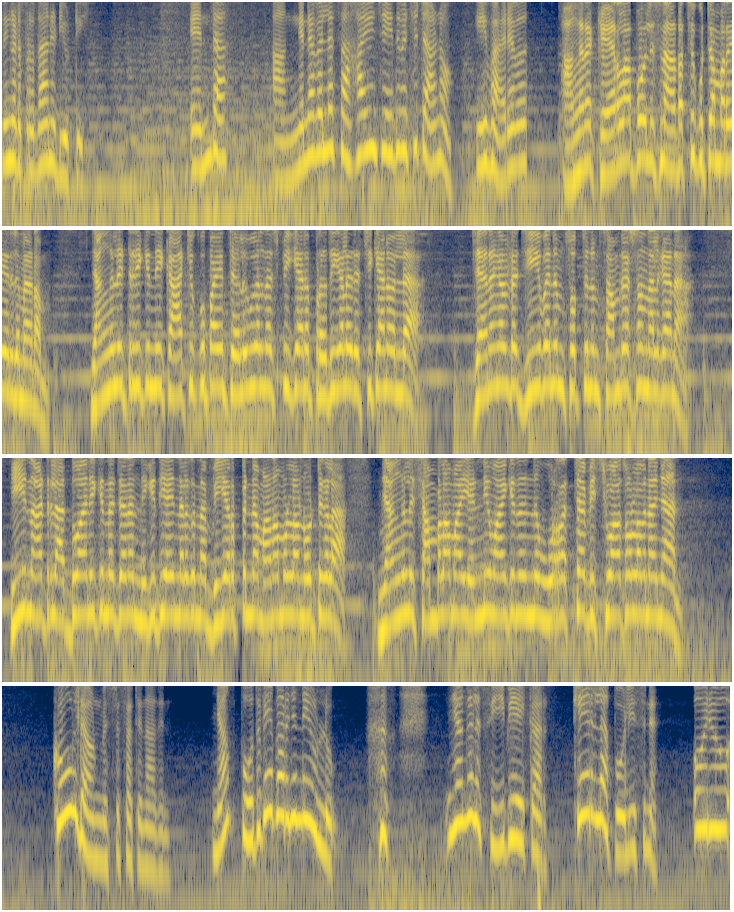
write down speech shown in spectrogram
നിങ്ങളുടെ പ്രധാന ഡ്യൂട്ടി. എന്താ? അങ്ങനെ വല്ല സഹായം ചെയ്തു വെച്ചിട്ടാണോ ഈ വരവ്? അങ്ങനെ കേരള പോലീസിനെ അടച്ചു കുറ്റം പറയരുത് മാഡം. ഞങ്ങൾ ഇട്ടിരിക്കുന്ന ഈ കാക്കിക്കുപ്പായം തെളിവുകൾ നശിപ്പിക്കാനോ പ്രതികളെ രക്ഷിക്കാനോ അല്ല. ജനങ്ങളുടെ ജീവനും സ്വത്തിനും സംരക്ഷണം നൽകാനാ. ഈ നാട്ടിൽ അധ്വാനിക്കുന്ന ജനം നികുതിയായി നൽകുന്ന വിയർപ്പിന്റെ മണമുള്ള നോട്ടുകളാ. ഞങ്ങൾ ശമ്പളമായി എണ്ണി വാങ്ങിക്കുന്നതിന് ഉറച്ച വിശ്വാസമുള്ളവനാ ഞാൻ. Cool down mister Sathyanathan. ഞാൻ പൊതുവെ പറഞ്ഞതേ ഉള്ളൂ. ഞങ്ങൾ സി ബി ഐക്കാർ കേരള പോലീസിന് ഒരു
